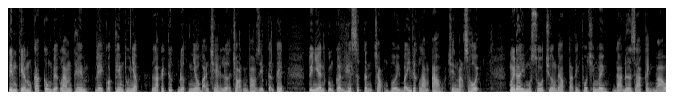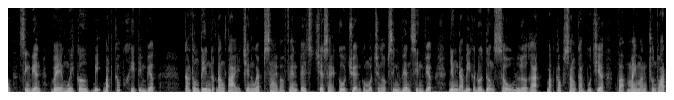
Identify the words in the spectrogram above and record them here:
Tìm kiếm các công việc làm thêm để có thêm thu nhập là cách thức được nhiều bạn trẻ lựa chọn vào dịp cận Tết. Tuy nhiên cũng cần hết sức cẩn trọng với bẫy việc làm ảo trên mạng xã hội. Mới đây, một số trường đại học tại thành phố Hồ Chí Minh đã đưa ra cảnh báo sinh viên về nguy cơ bị bắt cóc khi tìm việc. Các thông tin được đăng tải trên website và fanpage chia sẻ câu chuyện của một trường hợp sinh viên xin việc nhưng đã bị các đối tượng xấu lừa gạt, bắt cóc sang Campuchia và may mắn trốn thoát.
